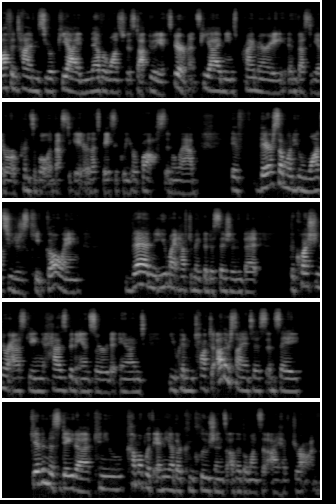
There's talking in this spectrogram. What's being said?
oftentimes your PI never wants you to stop doing experiments. PI means primary investigator or principal investigator. That's basically your boss in a lab. If they're someone who wants you to just keep going, then you might have to make the decision that the question you're asking has been answered and you can talk to other scientists and say, given this data, can you come up with any other conclusions other than the ones that I have drawn?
